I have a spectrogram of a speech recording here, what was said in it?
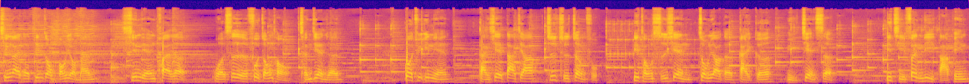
亲爱的听众朋友们，新年快乐！我是副总统陈建仁。过去一年，感谢大家支持政府，一同实现重要的改革与建设，一起奋力打拼，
